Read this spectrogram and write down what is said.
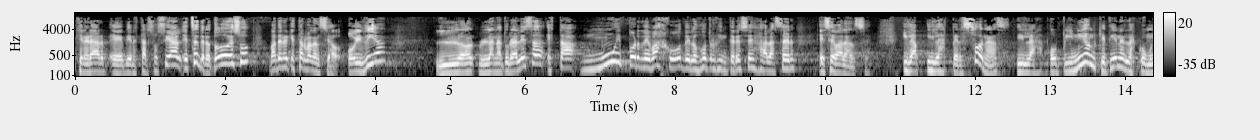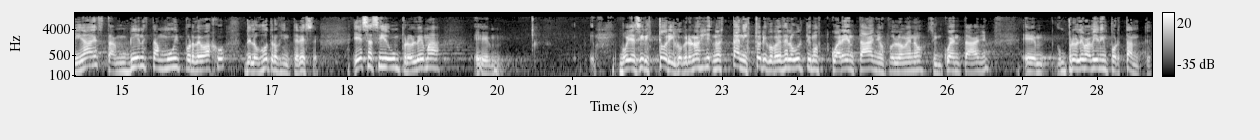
generar eh, bienestar social, etcétera. Todo eso va a tener que estar balanceado. Hoy día la naturaleza está muy por debajo de los otros intereses al hacer ese balance. Y, la- y las personas y la opinión que tienen las comunidades también está muy por debajo de los otros intereses. Ese ha sido un problema, eh, voy a decir histórico, pero no es, tan histórico, pero es de los últimos 40 años, por lo menos, 50 años, eh, un problema bien importante.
